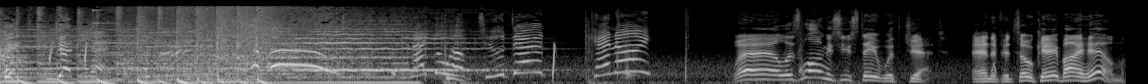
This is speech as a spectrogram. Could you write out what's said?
great jetpack! Can I go help too, Dad? Can I? well, as long as you stay with Jett. And if it's okay by him.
